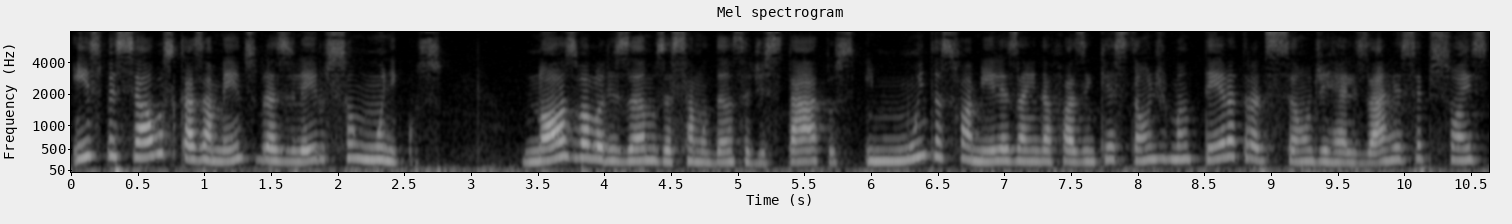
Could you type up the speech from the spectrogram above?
Em especial, os casamentos brasileiros são únicos. Nós valorizamos essa mudança de status e muitas famílias ainda fazem questão de manter a tradição de realizar recepções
